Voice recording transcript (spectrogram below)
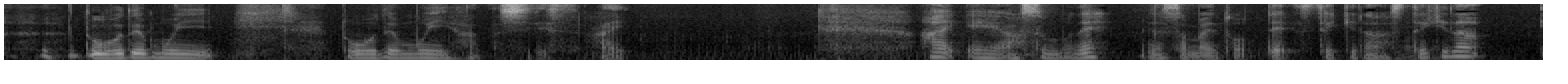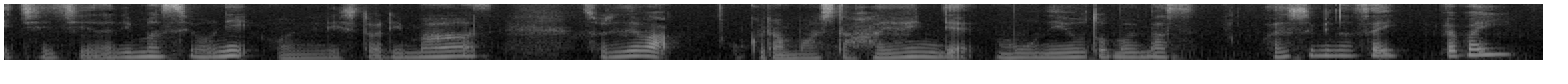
どうでもいい。どうでもいい話です。はい。はい、えー、明日もね皆様にとって素敵な素敵な一日になりますようにお祈りしております。それではオクラも明日早いんでもう寝ようと思います。おやすみなさい。バイバイ。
